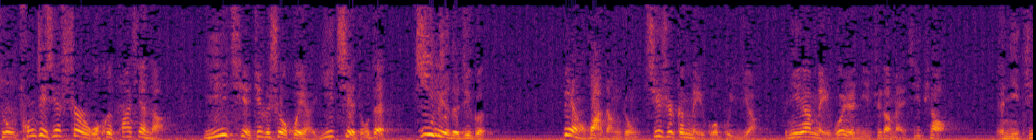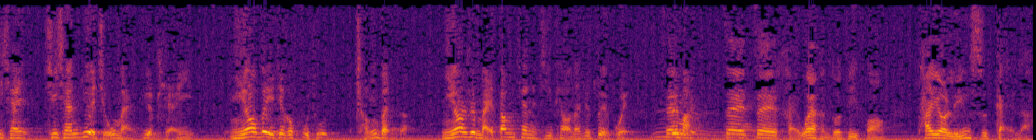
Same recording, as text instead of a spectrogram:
从从这些事儿我会发现呢，一切这个社会啊，一切都在激烈的这个。变化当中，其实跟美国不一样。你像美国人，你知道买机票，你提前提前越久买越便宜，你要为这个付出成本的。你要是买当天的机票，那就最贵，对吗？在在海外很多地方，他要临时改了，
